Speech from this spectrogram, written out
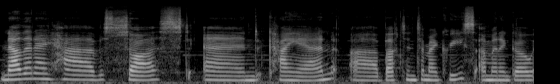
Now that I have sauced and cayenne uh, buffed into my crease, I'm going to go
